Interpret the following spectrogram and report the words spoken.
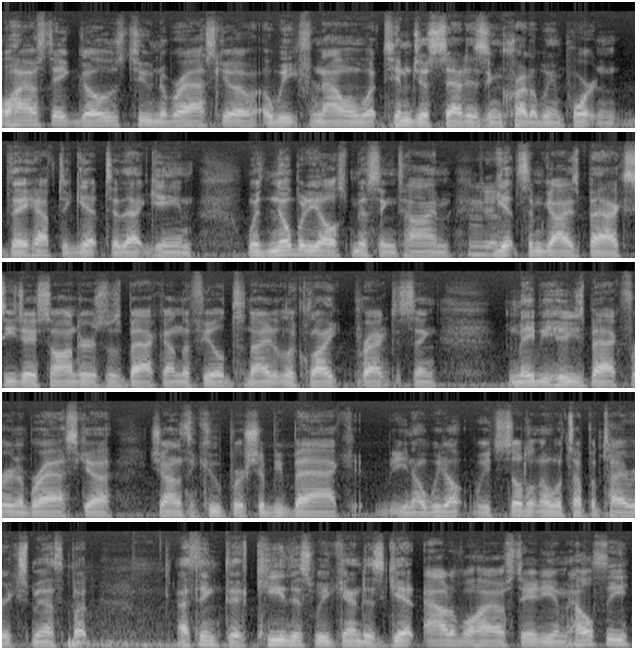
Ohio State goes to Nebraska a week from now, and what Tim just said is incredibly important. They have to get to that game with nobody else missing time, Yeah. get some guys back. C.J. Saunders was back on the field tonight. It looked like mm-hmm. practicing. Maybe he's back for Nebraska. Jonathan Cooper should be back. You know, we don't. We still don't know what's up with Tyreke Smith, but. I think the key this weekend is get out of Ohio Stadium healthy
